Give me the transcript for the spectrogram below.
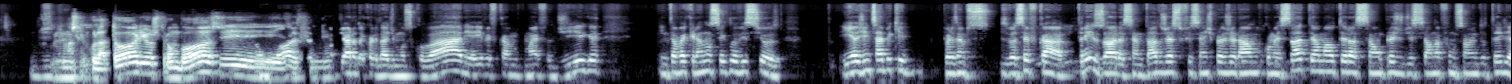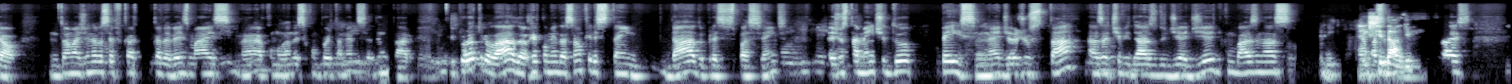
problemas circulatórios, trombose, trombose piora da qualidade muscular, e aí vai ficar com mais fadiga, então vai criando um ciclo vicioso. E a gente sabe que, por exemplo, se você ficar três horas sentado já é suficiente para gerar um, começar a ter uma alteração prejudicial na função endotelial. Então, imagina você ficar cada vez mais né, acumulando esse comportamento sedentário. E, por outro lado, a recomendação que eles têm dado para esses pacientes é justamente do pacing, né, de ajustar as atividades do dia a dia com base nas intensidade.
